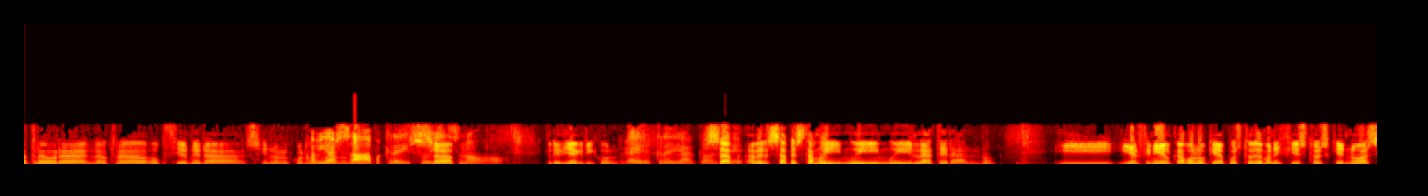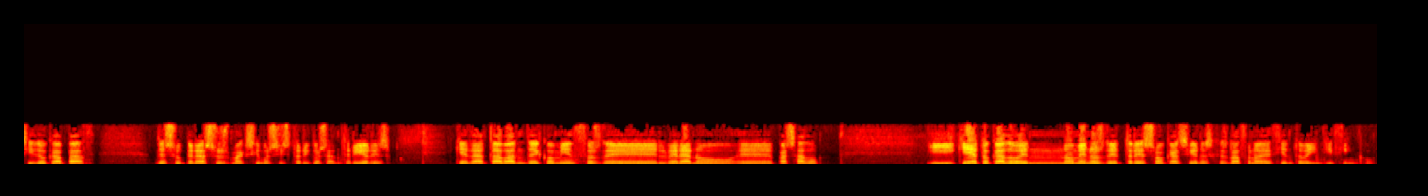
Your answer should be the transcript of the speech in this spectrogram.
otra hora, la otra opción era, si no recuerdo Había mal, SAP, Credit Suisse, SAP, ¿no? Credit Agricole. Credit Agricole, SAP, sí. a ver, SAP está muy, muy, muy lateral, ¿no? Y, y al fin y al cabo lo que ha puesto de manifiesto es que no ha sido capaz de superar sus máximos históricos anteriores, que databan de comienzos del verano eh, pasado y que ha tocado en no menos de tres ocasiones, que es la zona de 125.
